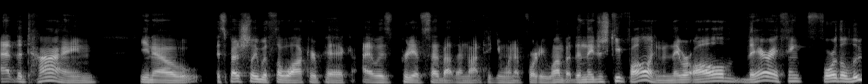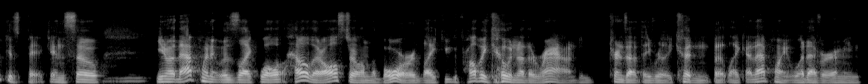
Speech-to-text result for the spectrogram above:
at the time, you know, especially with the Walker pick, I was pretty upset about them not taking one at 41, but then they just keep falling and they were all there, I think, for the Lucas pick. And so, mm-hmm. you know, at that point, it was like, well, hell, they're all still on the board. Like, you could probably go another round. Turns out they really couldn't. But like at that point, whatever. I mean,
